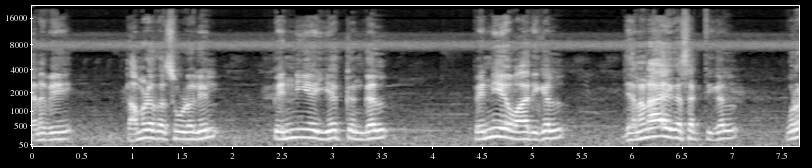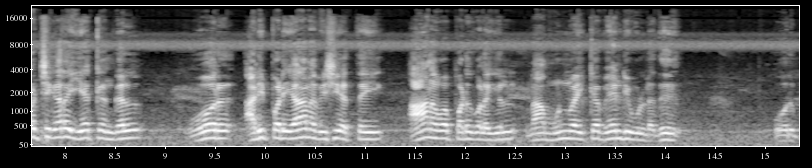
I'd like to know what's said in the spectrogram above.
எனவே தமிழக சூழலில் பெண்ணிய இயக்கங்கள் பெண்ணியவாதிகள் ஜனநாயக சக்திகள் புரட்சிகர இயக்கங்கள் ஒரு அடிப்படையான விஷயத்தை ஆணவ படுகொலையில் நாம் முன்வைக்க வேண்டியுள்ளது. ஒரு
